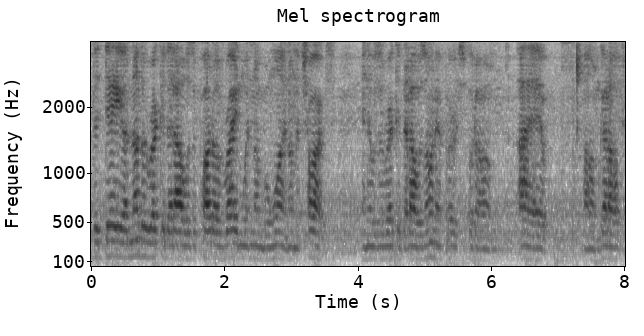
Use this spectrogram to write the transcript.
the day another record that I was a part of writing with number one on the charts. And it was a record that I was on at first, but um, I um, got off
